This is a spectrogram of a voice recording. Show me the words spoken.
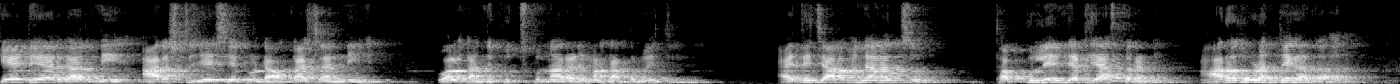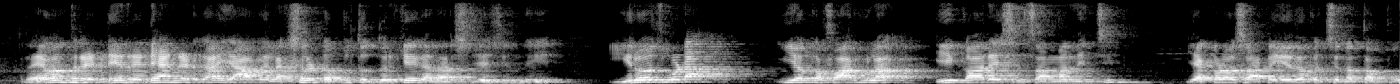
కేటీఆర్ గారిని అరెస్ట్ చేసేటువంటి అవకాశాన్ని వాళ్ళకి అందిపుచ్చుకున్నారని మనకు అర్థమవుతుంది. అయితే చాలామంది అనొచ్చు తప్పు లేని ఎట్లా చేస్తారని. ఆ రోజు కూడా అంతే కదా. రేవంత్ రెడ్డి రెడ్ హ్యాండెడ్గా యాభై లక్షల డబ్బులతో దొరికే కదా అరెస్ట్ చేసింది. ఈరోజు కూడా ఈ యొక్క ఫార్ములా ఈ కార్ సంబంధించి ఎక్కడో సాట ఏదో ఒక చిన్న తప్పు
